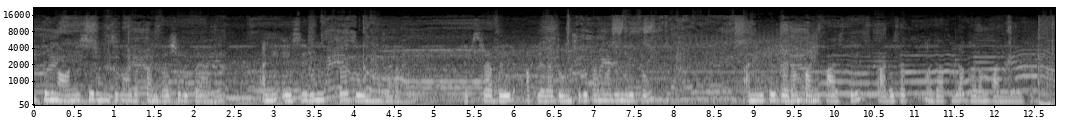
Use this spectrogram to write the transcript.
इथे नॉन ए सी रूमचं भाडं पंधराशे रुपये आहे आणि ए सी रूमचं दोन हजार आहे. एक्स्ट्रा बेड आपल्याला दोनशे रुपयांमध्ये मिळतो. आणि इथे गरम पाणी पाच ते साडेसातमध्ये आपल्याला गरम पाणी मिळतं.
